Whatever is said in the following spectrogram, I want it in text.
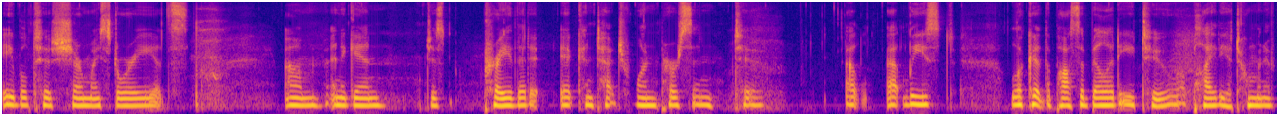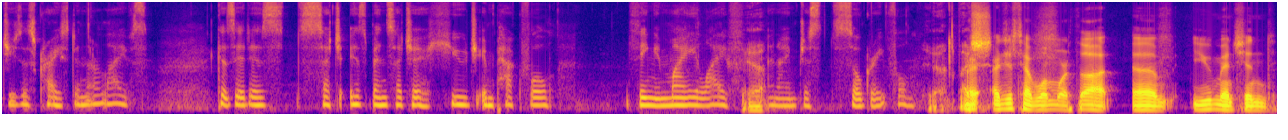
able to share my story. It's, um, and again, just pray that it, it can touch one person to at, at least look at the possibility to apply the atonement of Jesus Christ in their lives. Because it is such, it's been such a huge, impactful thing in my life. Yeah. And I'm just so grateful. Yeah. I, I just have one more thought. Um, you mentioned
